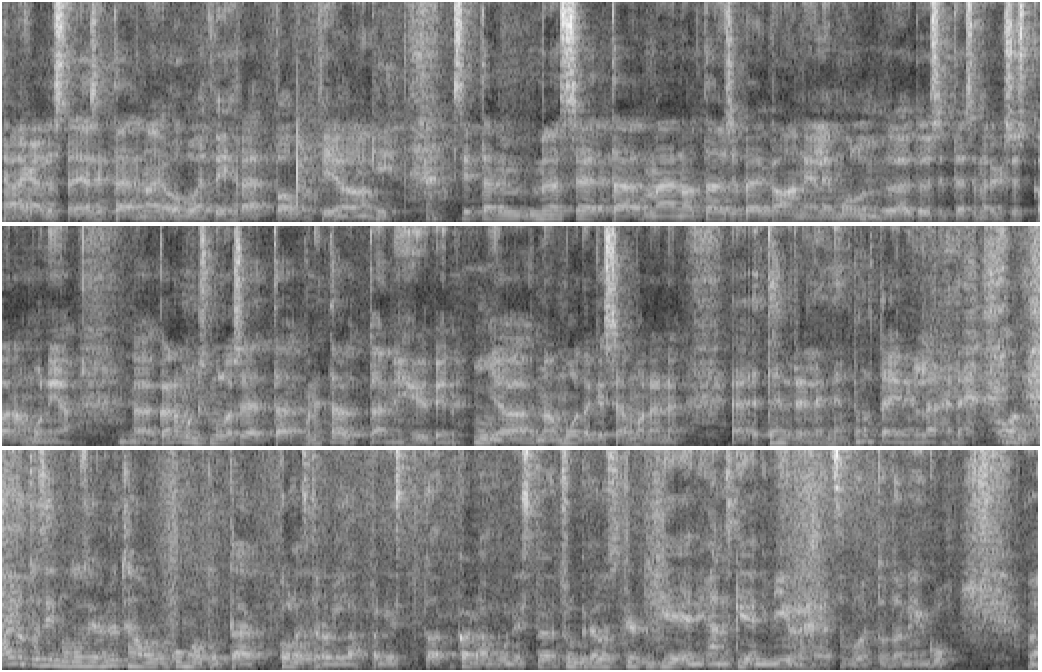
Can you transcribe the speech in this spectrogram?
sitä. Ja sitten noin ohuet vihreät pavut. Ja sitten myös se, että mä en ole täysin vegaani, eli mulla mm. löytyy sitten esimerkiksi just kananmunia. Mm. Kananmunissa mulla on se, että kun ne täyttää niin hyvin, mm. ja ne on muutenkin semmoinen täydellinen proteiinin lähde. On. Ainut siinä on tosiaan, nythän on kumottu tää kolesteroliläppä niistä tota, kananmunista, että sulla pitää olla se tietty geeni, ns. geenivirhe, että sä voit tota niinku, öö,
